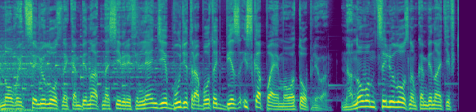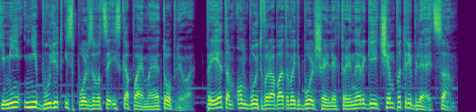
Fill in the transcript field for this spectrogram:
Новый целлюлозный комбинат на севере Финляндии будет работать без ископаемого топлива. На новом целлюлозном комбинате в Кеми не будет использоваться ископаемое топливо. При этом он будет вырабатывать больше электроэнергии, чем потребляет сам.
